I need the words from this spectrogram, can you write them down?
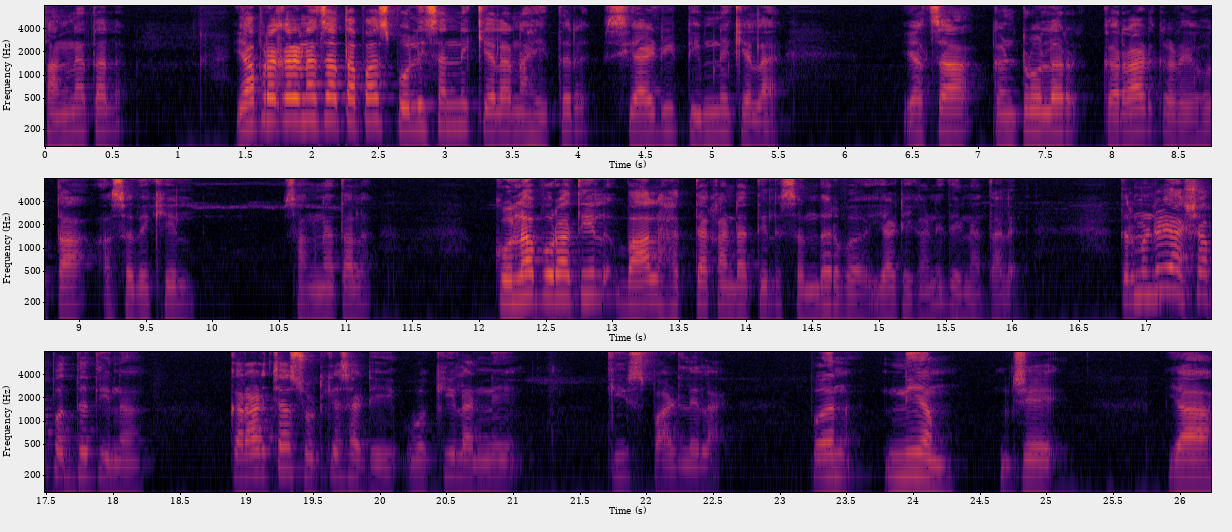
सांगण्यात आलं. या प्रकरणाचा तपास पोलिसांनी केला नाही तर सी आय डी टीमने केला आहे. याचा कंट्रोलर कराडकडे होता असं देखील सांगण्यात आलं. कोल्हापुरातील बाल हत्याकांडातील संदर्भ या ठिकाणी देण्यात आले. तर मंडळी अशा पद्धतीनं कराडच्या सुटकेसाठी वकिलांनी कीस पाडलेला आहे. पण नियम जे या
